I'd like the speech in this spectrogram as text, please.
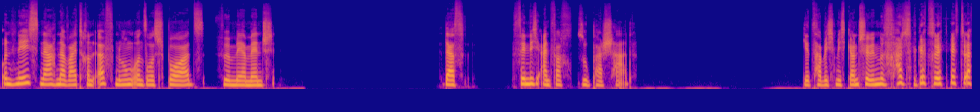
und nicht nach einer weiteren Öffnung unseres Sports für mehr Menschen. Das finde ich einfach super schade. Jetzt habe ich mich ganz schön in Rage geredet.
